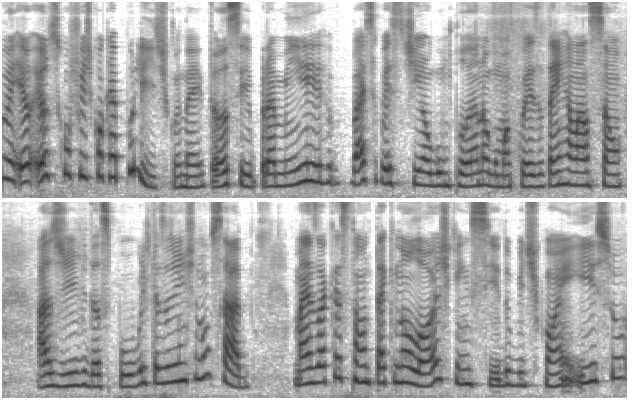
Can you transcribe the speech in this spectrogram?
mim. Eu, eu desconfio de qualquer político, né? Então, assim, pra mim, vai saber se tinha algum plano, alguma coisa, até em relação às dívidas públicas, a gente não sabe. Mas a questão tecnológica em si do Bitcoin, isso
